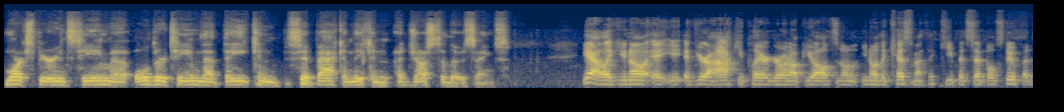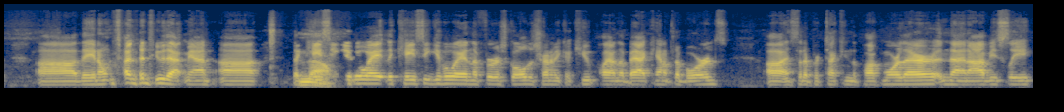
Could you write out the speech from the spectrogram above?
more experienced team, an older team that they can sit back and they can adjust to those things. Yeah, like you know, if you're a hockey player growing up, you also know you know the kiss method. Keep it simple, stupid. Uh, they don't tend to do that, man. Uh, the No. Casey giveaway, the Casey giveaway in the first goal, just trying to make a cute play on the backhand up the boards uh, instead of protecting the puck more there. And then obviously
